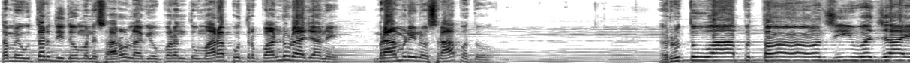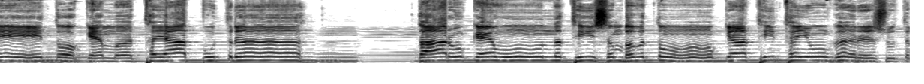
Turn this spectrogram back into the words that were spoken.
તમે ઉત્તર દીધો, મને સારો લાગ્યો, પરંતુ મારા પુત્ર પાંડુ રાજાને બ્રાહ્મણીનો શ્રાપ હતો. ઋતુ આપતા જીવ જાય તો કેમ થયા પુત્ર? તારું કહેવું નથી સંભવતું, ક્યાંથી થયું ઘર સૂત્ર?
